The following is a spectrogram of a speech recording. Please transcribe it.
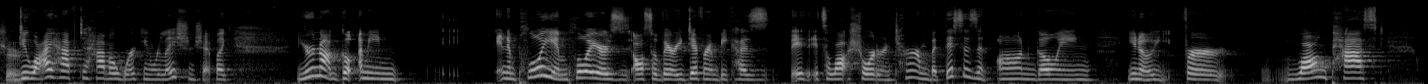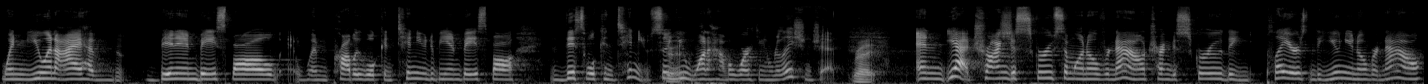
Sure. Do I have to have a working relationship? Like, you're not go, I mean, an employee employer is also very different because it, it's a lot shorter in term, but this is an ongoing, you know, for long past when you and I have been in baseball, when probably will continue to be in baseball, this will continue. So right. you want to have a working relationship. Right. And yeah, trying to screw someone over now, trying to screw the players, the union over now,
